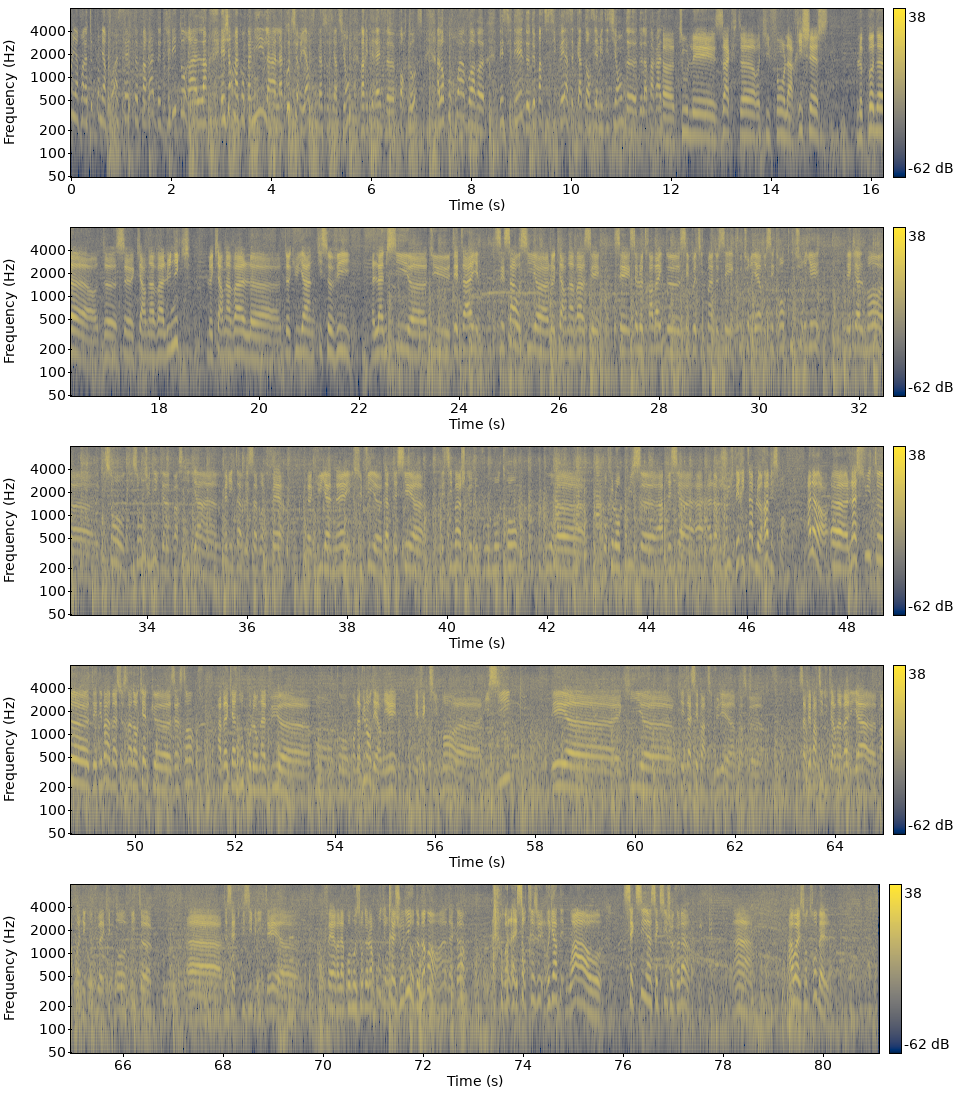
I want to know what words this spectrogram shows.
première la toute première fois à cette parade du littoral. Et j'ai en ma compagnie la, couturière de cette association, Marie-Thérèse euh, Portos. Alors pourquoi avoir euh, décidé de, participer à cette 14e édition de, de la parade? Euh, tous les acteurs qui font la richesse, le bonheur de ce carnaval unique, le carnaval euh, de Guyane qui se vit l'AMC euh, du détail. C'est ça aussi euh, le carnaval, c'est le travail de ces petites mains, de ces couturières, de ces grands couturiers également qui, sont, qui sont uniques hein, parce qu'il y a un véritable savoir-faire guyanais. Il suffit d'apprécier les images que nous vous montrons pour, que l'on puisse apprécier à leur juste véritable ravissement. Alors, euh, la suite euh, des débats, ben, ce sera dans quelques instants avec un groupe a vu, euh, qu'on a vu l'an dernier, effectivement ici, et qui, est assez particulier hein, parce que ça fait partie du carnaval. Il y a parfois des groupes qui profitent de cette visibilité pour faire la promotion de leurs produits. Très jolis au demeurant, hein, d'accord? Voilà, ils sont très jolis. Regardez, waouh Sexy, hein, sexy chocolat. Ah. ah ouais, elles sont trop belles.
